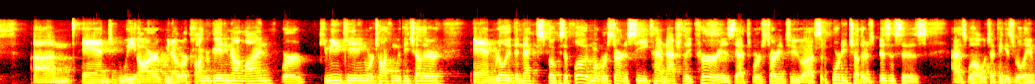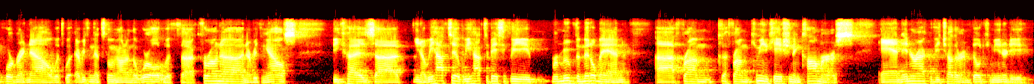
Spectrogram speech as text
Um, and we are, you know, we're congregating online, we're communicating, we're talking with each other. And really, the next focus of Flote and what we're starting to see kind of naturally occur is that we're starting to uh, support each other's businesses as well, which I think is really important right now with what, everything that's going on in the world with uh, Corona and everything else because uh, you know we have to we have to basically remove the middleman uh, from from communication and commerce and interact with each other and build community.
